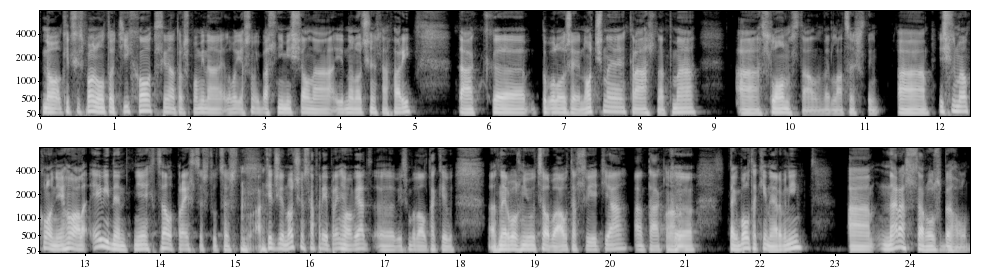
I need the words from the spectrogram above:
No, keď si spomenul to ticho, to spomína, lebo ja som iba s ním išiel na jednonočné safari, tak e, to bolo, že nočné, krásna tma a slon stal vedľa cesty. A išli sme okolo neho, ale evidentne chcel prejsť cez tú cestu. A keďže nočné safari je pre neho viac, e, by som povedal, také nervozňujúce, lebo auta svietia, a tak, e, tak bol taký nervný a naraz sa rozbehol.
